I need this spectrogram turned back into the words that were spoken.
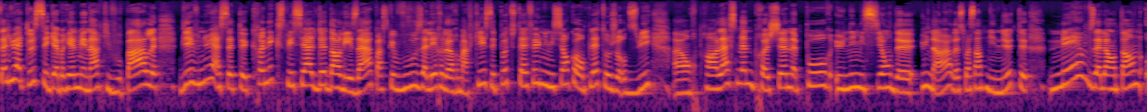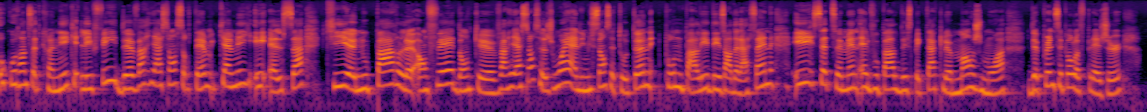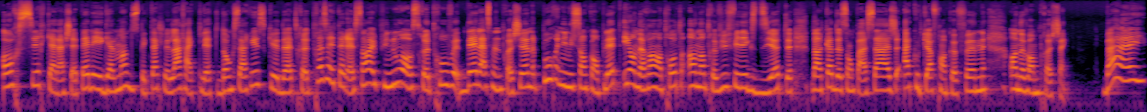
Salut à tous, c'est Gabrielle Ménard qui vous parle. Bienvenue à cette chronique spéciale de Dans les airs parce que vous allez le remarquer, c'est pas tout à fait une émission complète aujourd'hui. Euh, on reprend la semaine prochaine pour une émission de 1 heure, de 60 minutes, mais vous allez entendre au courant de cette chronique les filles de Variations sur thème, Camille et Elsa, qui euh, nous parlent en fait, donc euh, Variations se joint à l'émission cet automne pour nous parler des arts de la scène et cette semaine, elles vous parlent des spectacles Mange-moi, The Principle of Pleasure, hors cirque à la chapelle et également du spectacle La Raclette. Donc, ça risque d'être très intéressant. Et puis, nous, on se retrouve dès la semaine prochaine pour une émission complète et on aura entre autres en entrevue Félix Diotte dans le cadre de son passage à Coup de cœur francophone en novembre prochain. Bye!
